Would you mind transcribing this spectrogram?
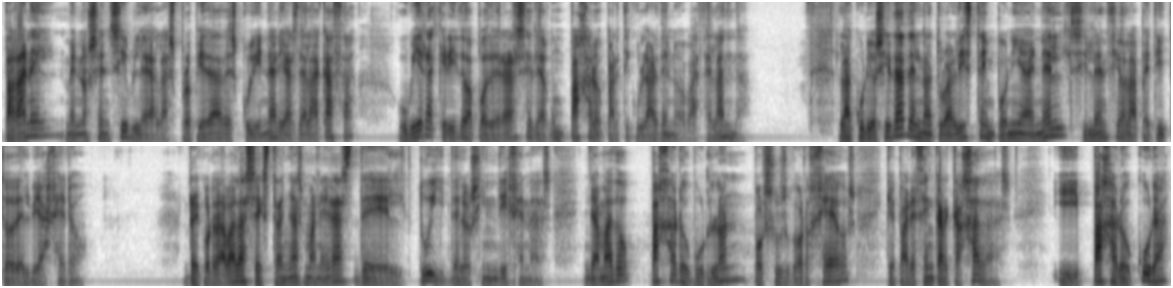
Paganel, menos sensible a las propiedades culinarias de la caza, hubiera querido apoderarse de algún pájaro particular de Nueva Zelanda. La curiosidad del naturalista imponía en él silencio al apetito del viajero recordaba las extrañas maneras del tui de los indígenas, llamado pájaro burlón por sus gorjeos que parecen carcajadas, y pájaro cura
